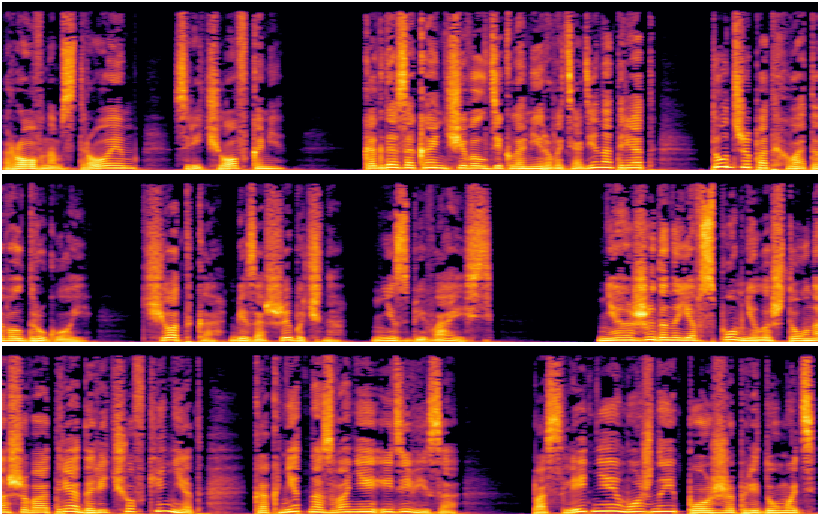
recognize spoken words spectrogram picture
Ровным строем, с речевками. Когда заканчивал декламировать один отряд, тут же подхватывал другой. Четко, безошибочно, не сбиваясь. Неожиданно я вспомнила, что у нашего отряда речевки нет, как нет названия и девиза — Последнее можно и позже придумать,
